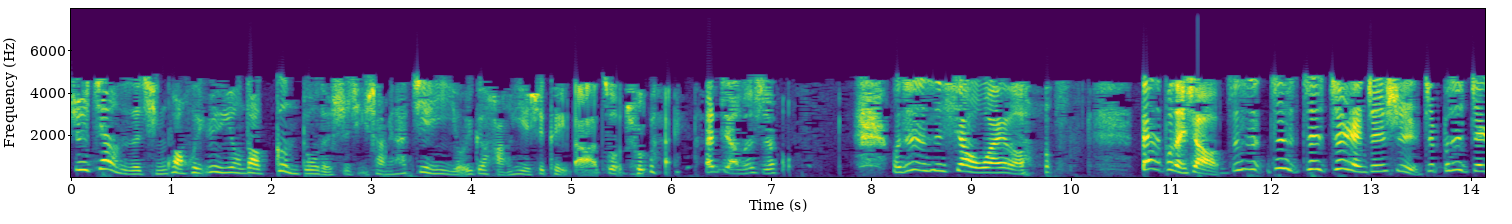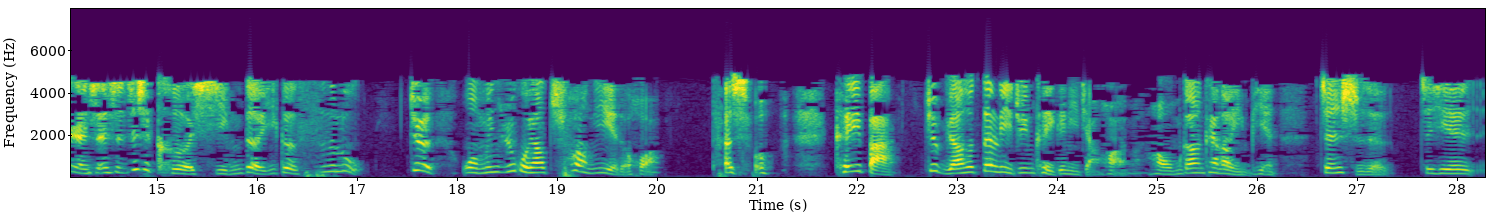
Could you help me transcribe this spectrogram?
就是这样子的情况会运用到更多的事情上面。他建议有一个行业是可以把它做出来。他讲的时候，我真的是笑歪了。但是不能笑，这是这是这真人真事，这不是真人真事，这是可行的一个思路。就我们如果要创业的话，他说可以把。就比方说，邓丽君可以跟你讲话嘛？好，我们刚刚看到影片，真实的这些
